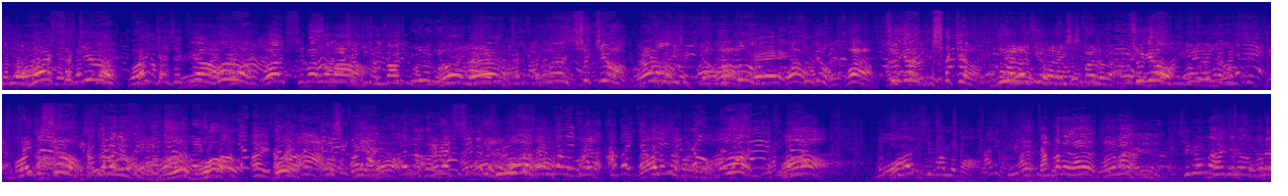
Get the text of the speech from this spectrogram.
잠깐만. 와이 새끼야! 와이 개새끼야! 씨발 놈아! 어 왜? 와이 새끼야! 이 새끼야! 죽여! 와! 죽여 이 새끼야! 니가 날 죽여라 이 씨발 놈아! 죽여! 와이 새끼야! 잠깐만요. 뭐야 뭐? 아니 뭐야? 이 새끼야! 와! 와 씨발놈아! 아니 잠깐만 아, 잠깐만 실험만 하긴 하고 보내.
